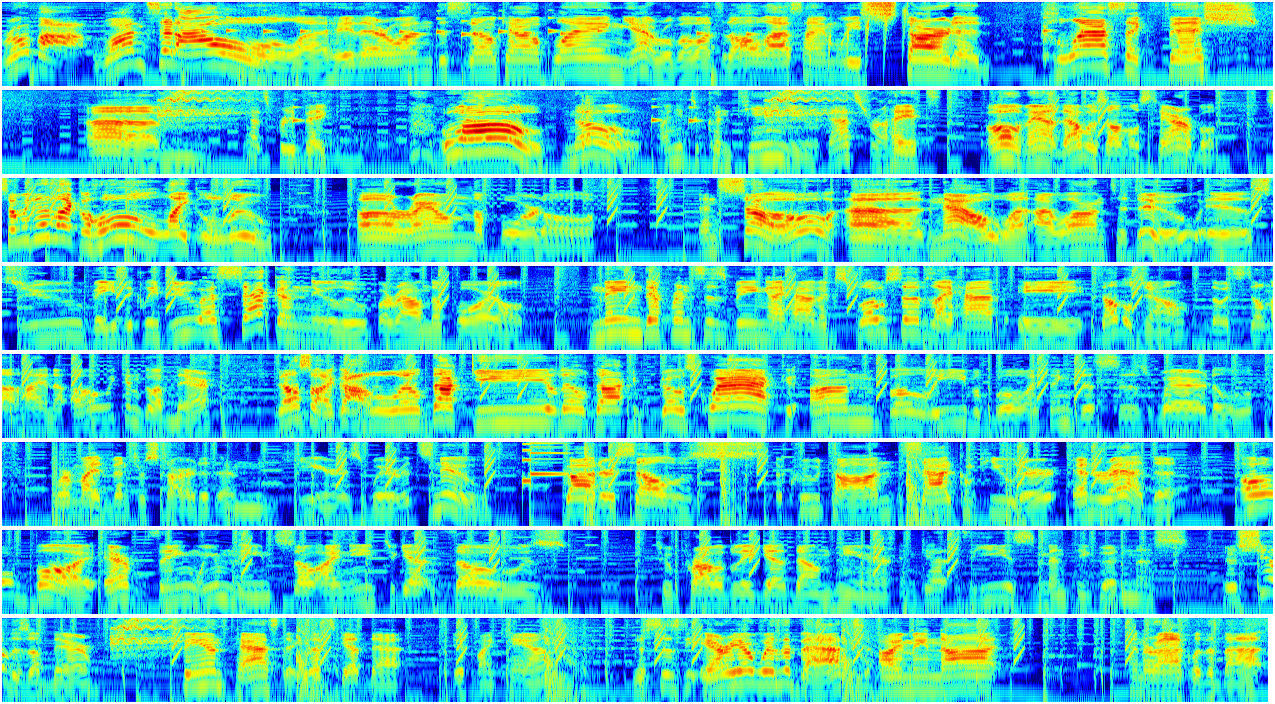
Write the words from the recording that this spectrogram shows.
Robot wants it all. Uh, hey there, everyone. This is raocow playing. Yeah, Robot wants it all. Last time we started classic fish. Um, that's pretty big. Whoa! No, I need to continue. That's right. Oh man, that was almost terrible. So we did like a whole like loop around the portal. And so, uh, now what I want to do is to basically do a second new loop around the portal. Main differences being I have explosives, I have a double jump, though it's still not high enough. Oh, we can go up there. And also, I got a little ducky, little duck goes quack. Unbelievable. I think this is where the where my adventure started, and here is where it's new. Got ourselves crouton, sad computer, and red. Oh boy, everything we need. So I need to get those to probably get down here and get these minty goodness. Their shield is up there. Fantastic. Let's get that if I can. This is the area with the bat. I may not interact with the bat,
